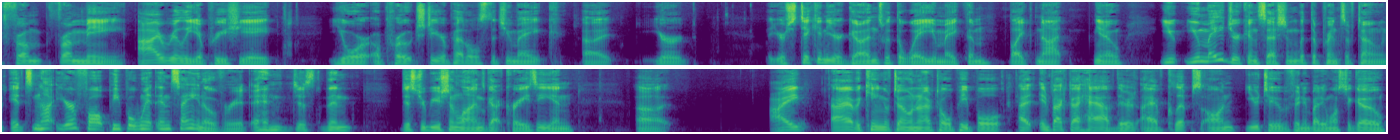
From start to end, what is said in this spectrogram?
from from me, I really appreciate your approach to your pedals that you make. Uh your you're sticking to your guns with the way you make them. Like not, you know, you you made your concession with the Prince of Tone. It's not your fault people went insane over it and just then distribution lines got crazy and uh I I have a King of Tone and I've told people I, in fact I have there I have clips on YouTube if anybody wants to go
